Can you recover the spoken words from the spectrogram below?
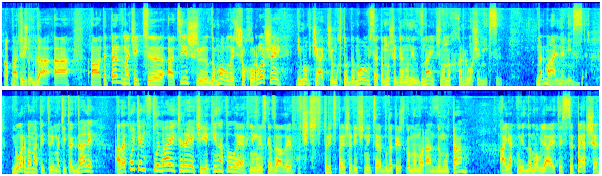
А Путін Значить, каже? да, а, а тепер, значить, е, а ці ж домовились, що хороше, і мовчать. Чому хто домовився? Тому що вони знають, що воно хороше місце, нормальне місце. І Орбана підтримати і так далі. Але потім впливають речі, які на поверхні. Ми сказали, значить, 31 річниця Будапештського меморандуму там. А як ви домовляєтесь? Це перше.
